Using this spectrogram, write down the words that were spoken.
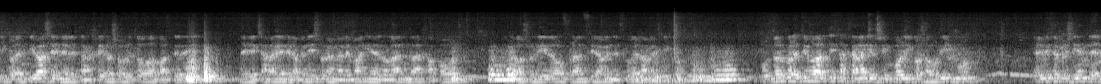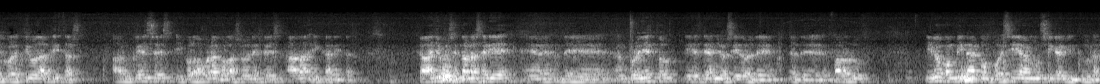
y colectivas en el extranjero, sobre todo aparte de, Canarias y la península, en Alemania, en Holanda, Japón, Estados Unidos, Francia, Venezuela, México. Fundó el colectivo de artistas canarios simbólicos Aurismo, es vicepresidente del colectivo de artistas aruquenses y colabora con las ONGs ADA y Caritas. Cada año presenta una serie eh, de un proyecto y este año ha sido el de, el de Faro Luz y lo combina con poesía, música y pintura.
